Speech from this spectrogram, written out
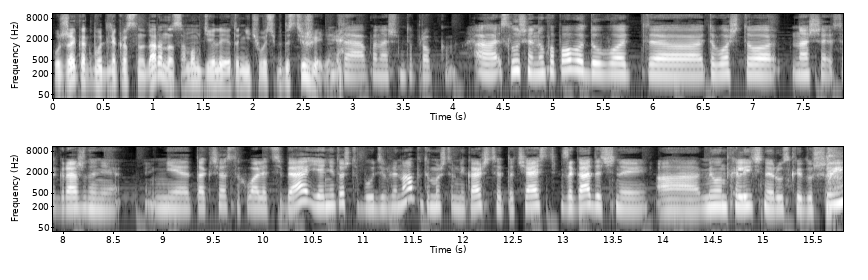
уже как бы для Краснодара на самом деле это ничего себе достижение. Да, по нашим-то пробкам. А, слушай, ну по поводу вот э, того, что наши сограждане не так часто хвалят себя, я не то чтобы удивлена, потому что, мне кажется, это часть загадочной, а, меланхоличной русской души,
